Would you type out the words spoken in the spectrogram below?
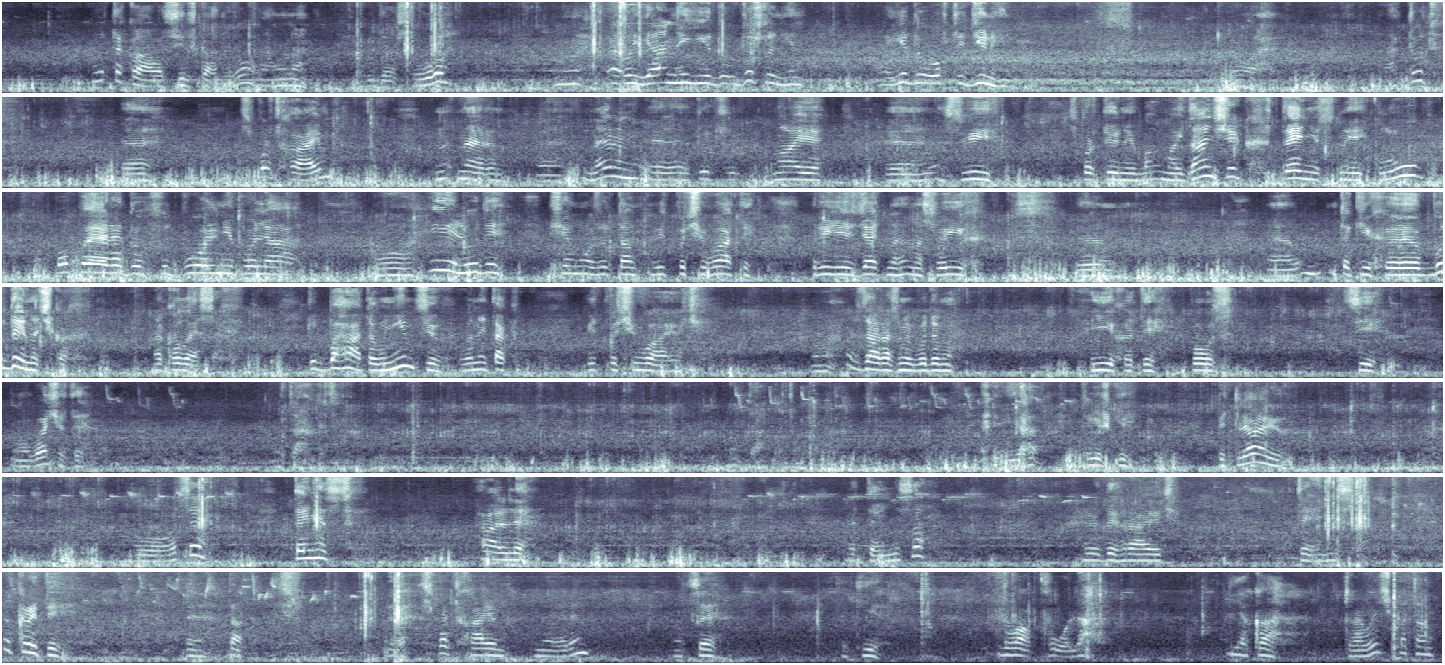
Ось така ось сільська дорога, вона йде в село. Але я не їду в Дуслинген, а їду в Офтедінген. О. А тут е, Спортхайм, Нерен. Е, Нерен е, тут має е, свій спортивний майданчик, тенісний клуб попереду, футбольні поля. О, і люди ще можуть там відпочивати, приїздять на, на своїх е, е, таких е, будиночках на колесах. Тут багато у німців, вони так відпочивають. О, зараз ми будемо їхати повз ці, о, бачите? Отак от. Отак от. Я трішки петляю. Оце теніс Галле для теніса. Люди грають теніс. Накритий. Е, так. Е, Спортхайм Нерен. Оце такі два поля. Яка травичка там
